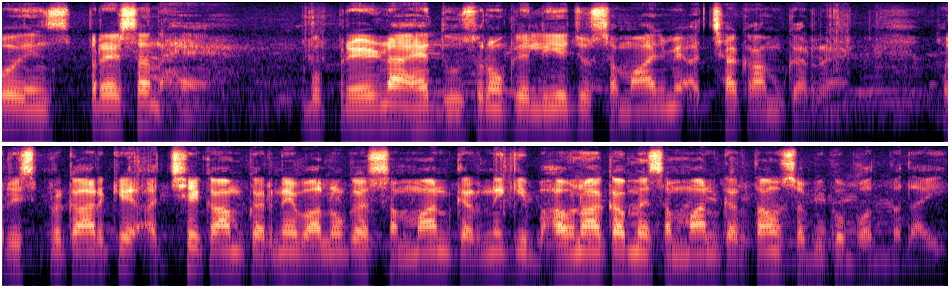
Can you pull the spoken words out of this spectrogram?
वो इंस्प्रेशन हैं। वो प्रेरणा है दूसरों के लिए जो समाज में अच्छा काम कर रहे हैं। और इस प्रकार के अच्छे काम करने वालों का सम्मान करने की भावना का मैं सम्मान करता हूँ। सभी को बहुत बधाई।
